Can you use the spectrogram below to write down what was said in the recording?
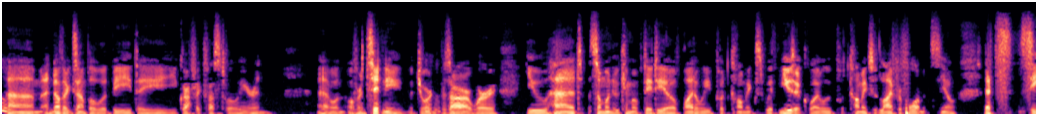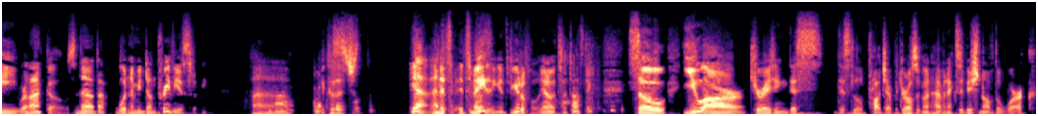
Mm. Um, another example would be the graphic festival here in uh, over in Sydney with Jordan Mhm. Verzar, where you had someone who came up with the idea of why don't we put comics with music? Why don't we put comics with live performance? You know, let's see where that goes. No, that wouldn't have been done previously. Uh, No. And it's because it's just- awesome. yeah, and it's it's amazing. It's beautiful. You know, it's fantastic. so you are curating this this little project, but you're also going to have an exhibition of the work.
